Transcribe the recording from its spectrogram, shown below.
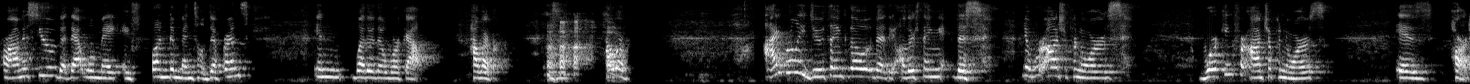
promise you that that will make a fundamental difference in whether they'll work out. However, however, I really do think though that the other thing this you know we're entrepreneurs. Working for entrepreneurs is hard.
